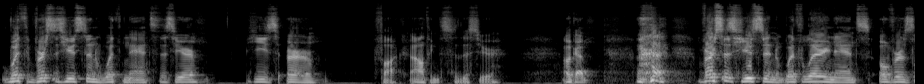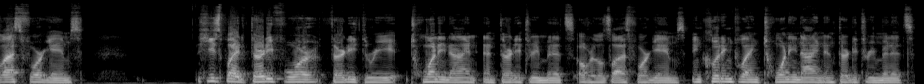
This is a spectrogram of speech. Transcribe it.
with versus Houston with Nance this year, he's or er, fuck, I don't think this is this year. Okay, versus Houston with Larry Nance over his last four games, he's played 34, 33, 29, and 33 minutes over those last four games, including playing 29 and 33 minutes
